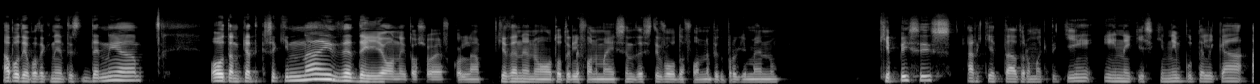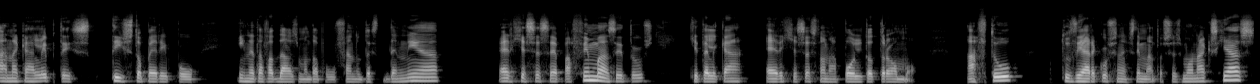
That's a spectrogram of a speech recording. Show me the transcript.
από ό,τι αποδεικνύεται στην ταινία, όταν κάτι ξεκινάει δεν τελειώνει τόσο εύκολα. Και δεν εννοώ το τηλεφώνημα ή σύνδεση στη Vodafone επί του προκειμένου. Και επίσης, αρκετά τρομακτική είναι και η σκηνή που τελικά ανακαλύπτεις τι στο περίπου είναι τα φαντάσματα που φαίνονται στην ταινία, έρχεσαι σε επαφή μαζί τους και τελικά έρχεσαι στον απόλυτο τρόμο αυτού του διαρκού συναισθήματος της μοναξιάς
